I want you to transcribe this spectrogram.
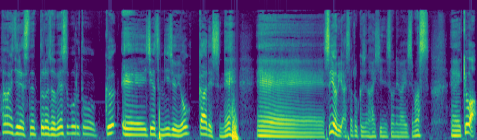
はい、マリティです。ネットラジオベースボールトーク、えー、1月24日ですね。えー、水曜日朝6時の配信です。お願いします。えー、今日は、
